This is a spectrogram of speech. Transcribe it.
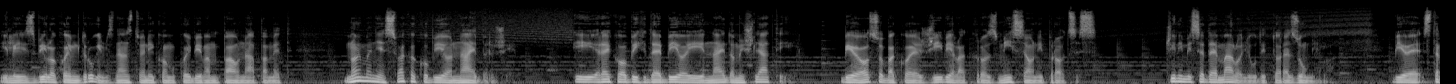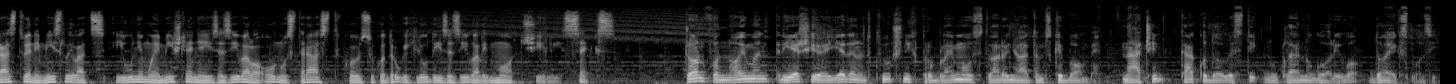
ili s bilo kojim drugim znanstvenikom koji bi vam pao na pamet, Neumann je svakako bio najbrži. I rekao bih da je bio i najdomišljatiji. Bio je osoba koja je živjela kroz misaoni proces. Čini mi se da je malo ljudi to razumjelo. Bio je strastveni mislilac i u njemu je mišljenje izazivalo onu strast koju su kod drugih ljudi izazivali moć ili seks. John von Neumann riješio je jedan od ključnih problema u stvaranju atomske bombe. Način kako dovesti nuklearno gorivo do eksplozije.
